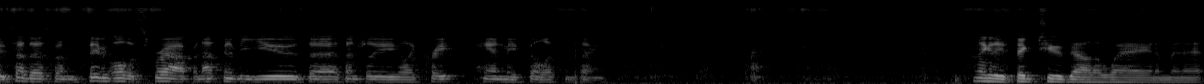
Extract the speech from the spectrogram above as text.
Already said this, but I'm saving all the scrap, and that's going to be used to essentially like create handmade fillets and things. I'm gonna get these big tubes out of the way in a minute.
